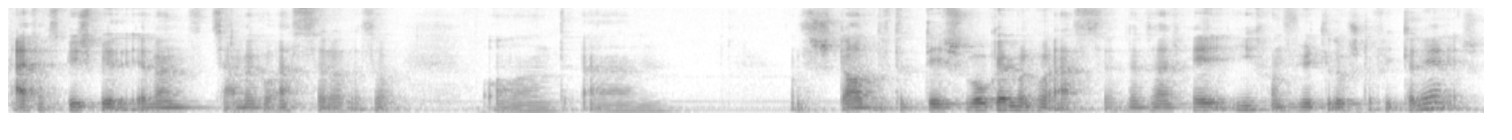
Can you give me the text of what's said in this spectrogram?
einfach das Beispiel, ihr wollt zusammen essen oder so, und, ähm, und es steht auf dem Tisch, wo gehen wir essen? Dann sagst du, hey, ich habe heute Lust auf Italienisch.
